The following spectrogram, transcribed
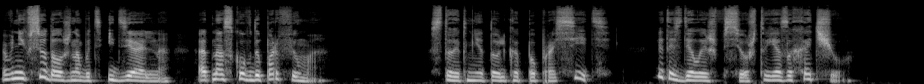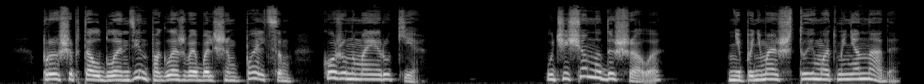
В них все должно быть идеально, от носков до парфюма. Стоит мне только попросить, и ты сделаешь все, что я захочу прошептал блондин, поглаживая большим пальцем кожу на моей руке. Учащенно дышала, не понимая, что ему от меня надо.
